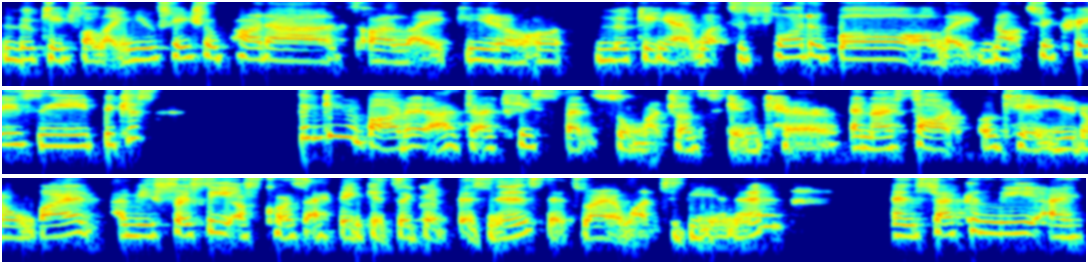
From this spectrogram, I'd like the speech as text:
looking for like new facial products or like, you know, looking at what's affordable or like not too crazy because thinking about it, I've actually spent so much on skincare. And I thought, okay, you know what? I mean, firstly, of course, I think it's a good business. That's why I want to be in it. And secondly, I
